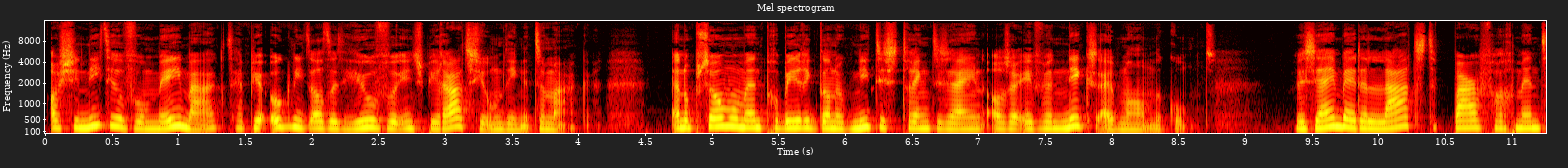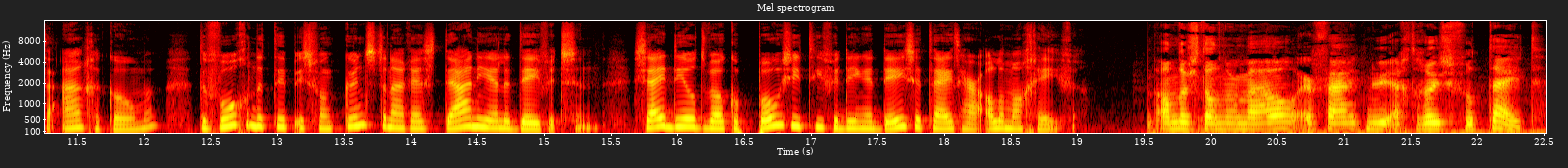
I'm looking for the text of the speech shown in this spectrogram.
als je niet heel veel meemaakt, heb je ook niet altijd heel veel inspiratie om dingen te maken. En op zo'n moment probeer ik dan ook niet te streng te zijn als er even niks uit mijn handen komt. We zijn bij de laatste paar fragmenten aangekomen. De volgende tip is van kunstenares Danielle Davidson. Zij deelt welke positieve dingen deze tijd haar allemaal geven. Anders dan normaal ervaar ik nu echt reuze veel tijd.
